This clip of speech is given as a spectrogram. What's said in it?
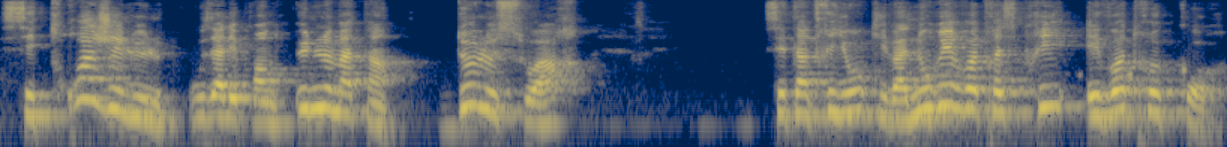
ces trois gélules, vous allez prendre une le matin, deux le soir, c'est un trio qui va nourrir votre esprit et votre corps.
